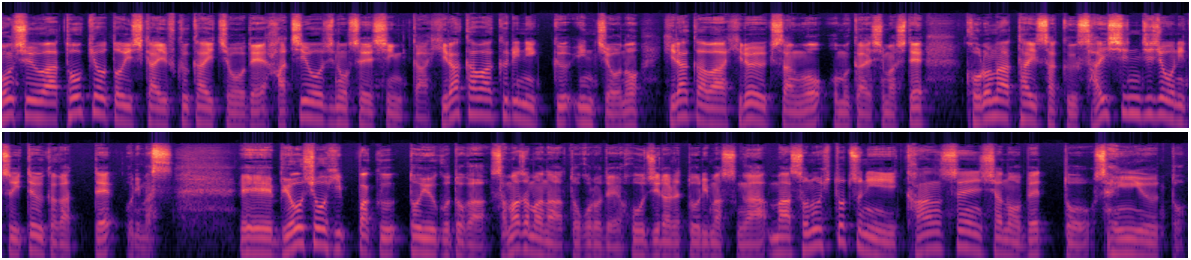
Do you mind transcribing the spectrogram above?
今週は東京都医師会副会長で八王子の精神科平川クリニック院長の平川博之さんをお迎えしましてコロナ対策最新事情について伺っております。えー、病床逼迫ということが様々なところで報じられておりますが、まあ、その一つに感染者のベッド占有と、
